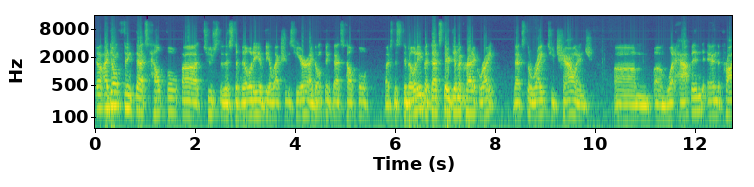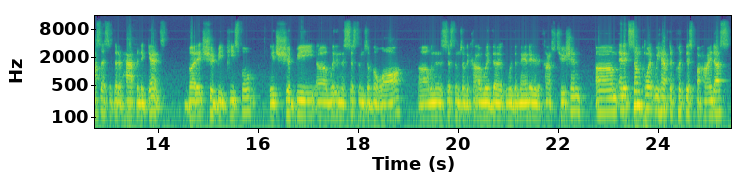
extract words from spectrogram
Know, I don't think that's helpful uh, to the stability of the elections here. I don't think that's helpful uh, to the stability, but that's their democratic right. That's the right to challenge um, um, what happened and the processes that have happened against. But it should be peaceful. It should be uh, within the systems of the law, uh, within the systems of the with the with the mandate of the Constitution. Um, and at some point, we have to put this behind us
